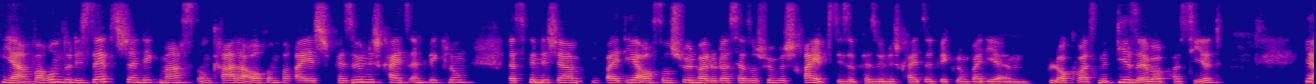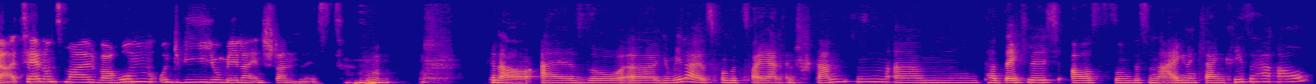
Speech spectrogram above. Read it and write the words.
ja, warum du dich selbstständig machst und gerade auch im Bereich Persönlichkeitsentwicklung. Das finde ich ja bei dir auch so schön, weil du das ja so schön beschreibst, diese Persönlichkeitsentwicklung bei dir im Blog, was mit dir selber passiert. Ja, erzähl uns mal, warum und wie Jomela entstanden ist. Genau, also äh, Jomela ist vor gut zwei Jahren entstanden, ähm, tatsächlich aus so ein bisschen einer eigenen kleinen Krise heraus.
